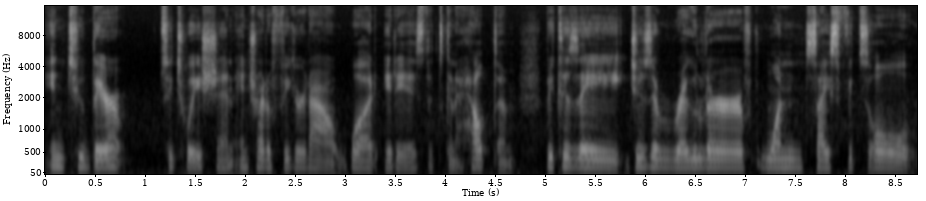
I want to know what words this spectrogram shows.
into their situation and try to figure out what it is that's going to help them because they just a regular one size fits all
